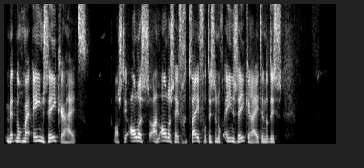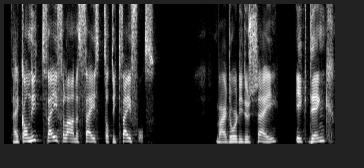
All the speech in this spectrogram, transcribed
met nog maar één zekerheid. Als hij alles, aan alles heeft getwijfeld, is er nog één zekerheid. En dat is, hij kan niet twijfelen aan het feit dat hij twijfelt. Waardoor hij dus zei, ik denk,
